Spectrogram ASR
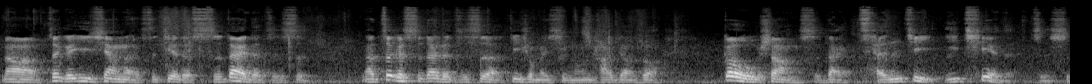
那这个意象呢，是借着时代的指示。那这个时代的指示，弟兄们形容它叫做构上时代、沉寂一切的指示。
